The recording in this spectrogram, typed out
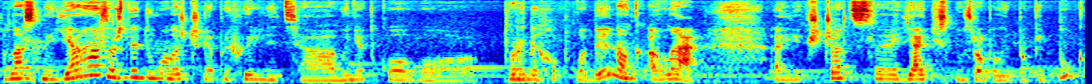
Власне, я завжди думала, що я прихильниця винятково твердих обкладинок, але е, якщо це якісно зроблений пакетбук,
